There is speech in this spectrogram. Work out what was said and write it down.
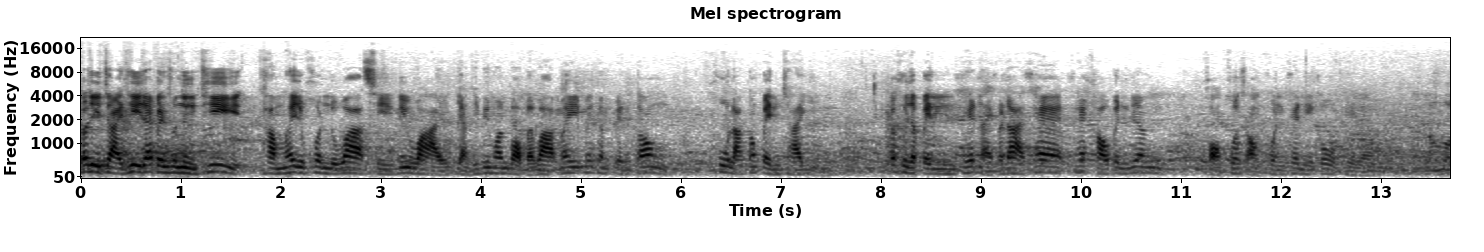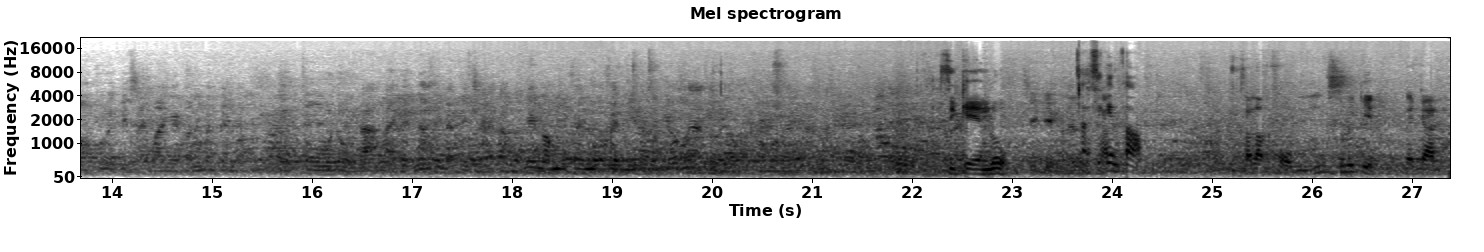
ก็ดีใจที่ได้เป็นส่วนหนึ่งที่ทำให้ทุกคนรู้ว่าซีรีส์วายอย่างที่พี่มอนบอกไปว่าไม่ไม่จำเป็นต้องคู่รักต้องเป็นชายหญิง ก็คือจะเป็นเพศไหนก็ได้ แค่แค่เขาเป็นเรื่องของคนสองคนแค่นี้ก็โอเคแล้ว เรามองธุรกิจสายวายไงตอนนี้มันเป็นแบบเติบโตโด่งดังหลายเรื่องที่แบบติดฉายต่างประเทศเรามีแฟนโมแฟนมีอะไรเยอะมากเลยเราเรามองอะไรซีเกมลูกซีเกมมาได้อะซีเกมตอบสำหรับผมธุรกิจในการท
